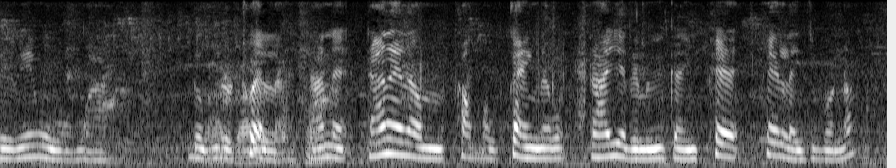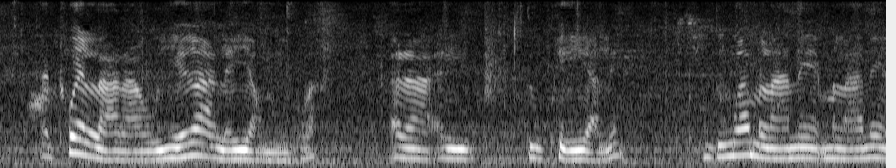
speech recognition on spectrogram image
လေရင်းဝင်မှာလုပ်ပြီးတော့ထွက်လာဒါနဲ့ဒါနဲ့တော့ထောက်ပေါက်ကင်တယ်ပေါ့ဒါရတယ်လို့ကင်ဖက်ဖက်လိုက်ကြည့်ပေါ့နော်အထွက်လာတာကိုရဲကလည်းရောင်နေကွာအဲ့ဒါအဲ့ဒီသူဖေးရလေသူကမလာနဲ့မလာနဲ့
